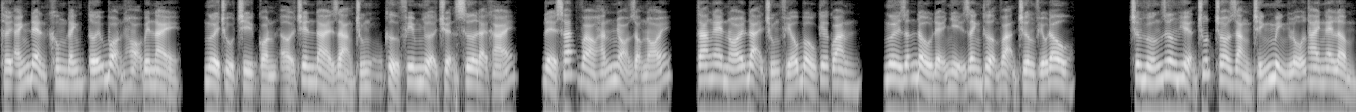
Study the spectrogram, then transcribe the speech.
thấy ánh đèn không đánh tới bọn họ bên này, người chủ trì còn ở trên đài giảng chúng cử phim nhựa chuyện xưa đại khái, để sát vào hắn nhỏ giọng nói, ta nghe nói đại chúng phiếu bầu kia quan, ngươi dẫn đầu đệ nhị danh thượng vạn trương phiếu đâu. Trương hướng dương hiện chút cho rằng chính mình lỗ thai nghe lầm.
